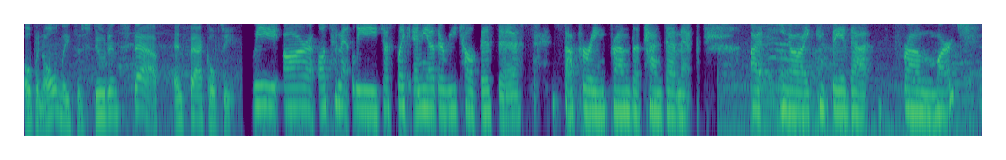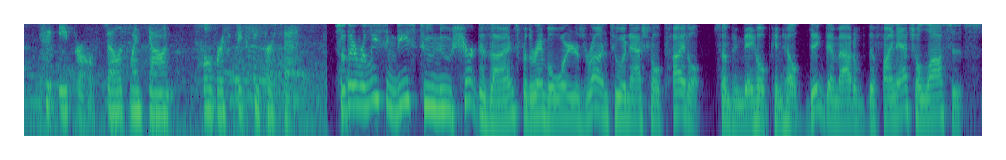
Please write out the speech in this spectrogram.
open only to students, staff, and faculty. We are ultimately, just like any other retail business, suffering from the pandemic. I, you know, I can say that from March to April, sales went down over 60 percent. So they're releasing these two new shirt designs for the Rainbow Warriors run to a national title, something they hope can help dig them out of the financial losses.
